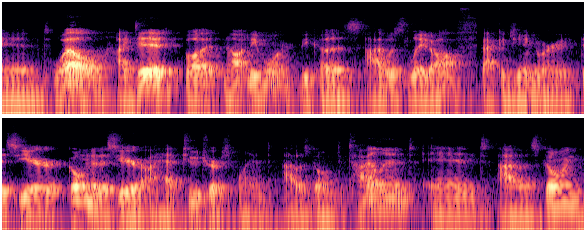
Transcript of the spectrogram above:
And well, I did, but not anymore because I was laid off back in January. This year, going into this year, I had two trips planned. I was going to Thailand and I was going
